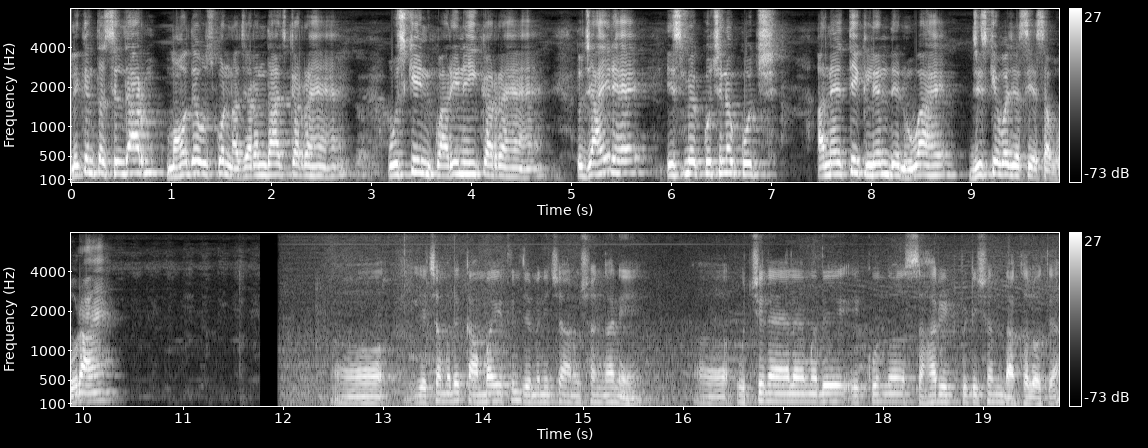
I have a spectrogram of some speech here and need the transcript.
लेकिन तहसीलदार महोदय उसको नज़रअंदाज कर रहे हैं उसकी इंक्वायरी नहीं कर रहे हैं। तो जाहिर है इसमें कुछ न कुछ अनैतिक लेन देन हुआ है जिसकी वजह से ये सब हो रहा है। याच्यामध्ये कांबा येथील जमिनीच्या अनुषंगाने उच्च न्यायालयामध्ये एकूण सहा रिट पिटिशन दाखल होत्या.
